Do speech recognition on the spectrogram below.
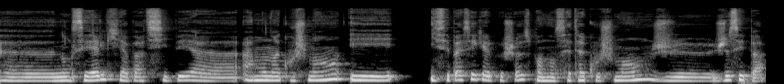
Euh, donc c'est elle qui a participé à, mon accouchement et il s'est passé quelque chose pendant cet accouchement, je je sais pas.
